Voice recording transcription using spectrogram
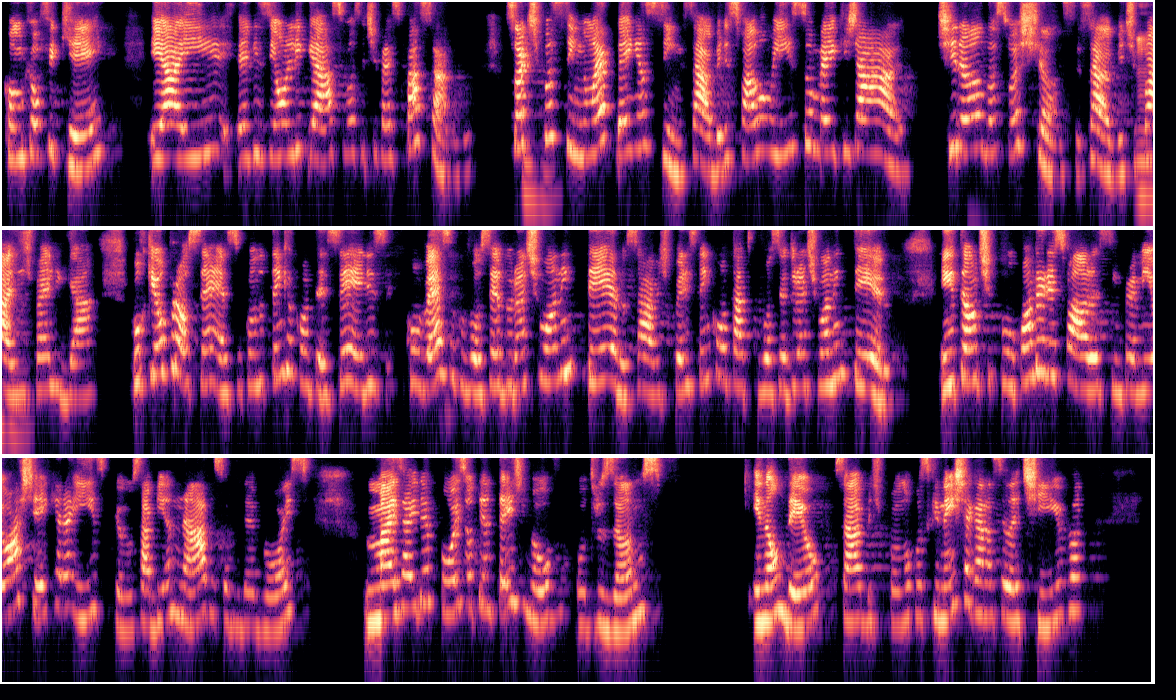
como que eu fiquei. E aí eles iam ligar se você tivesse passado. Só que, tipo uhum. assim, não é bem assim, sabe? Eles falam isso meio que já tirando as suas chances, sabe? Tipo, uhum. ah, a uhum. gente vai ligar. Porque o processo, quando tem que acontecer, eles conversam com você durante o ano inteiro, sabe? Tipo, eles têm contato com você durante o ano inteiro. Então, tipo, quando eles falaram assim para mim, eu achei que era isso, porque eu não sabia nada sobre The Voice. Mas aí depois eu tentei de novo, outros anos, e não deu, sabe? Tipo, eu não consegui nem chegar na seletiva.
